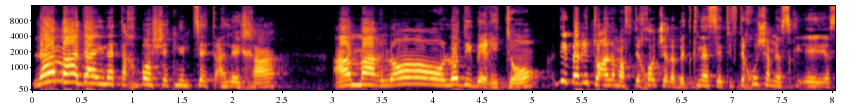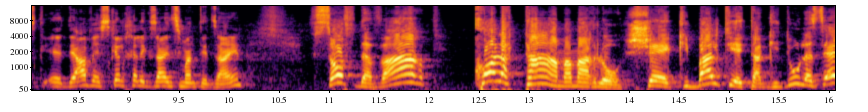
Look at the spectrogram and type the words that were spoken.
למה עדיין התחבושת נמצאת עליך? אמר לא, לא דיבר איתו, דיבר איתו על המפתחות של הבית כנסת, תפתחו שם יסק, אה, יסק, אה, דעה והשכל חלק ז' סימן ט"ז, סוף דבר כל הטעם אמר לו שקיבלתי את הגידול הזה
